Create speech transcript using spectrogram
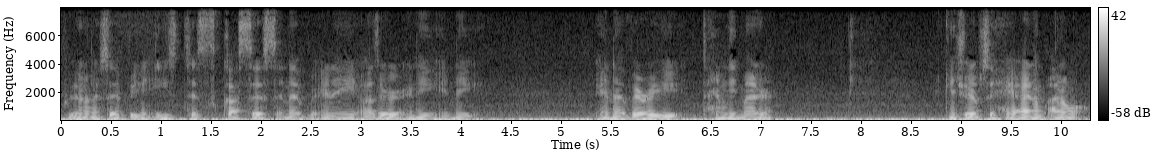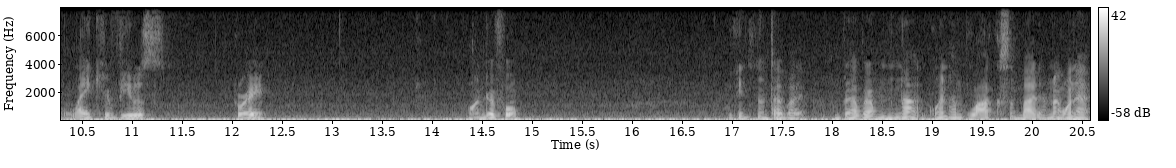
If we, I said, if we can easily discuss this in a in a other in a in a in a very timely manner, you can straight up say, "Hey, Adam, I don't like your views." Great. Wonderful. We can not talk about it, but, but I'm not going to block somebody. I'm not going to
